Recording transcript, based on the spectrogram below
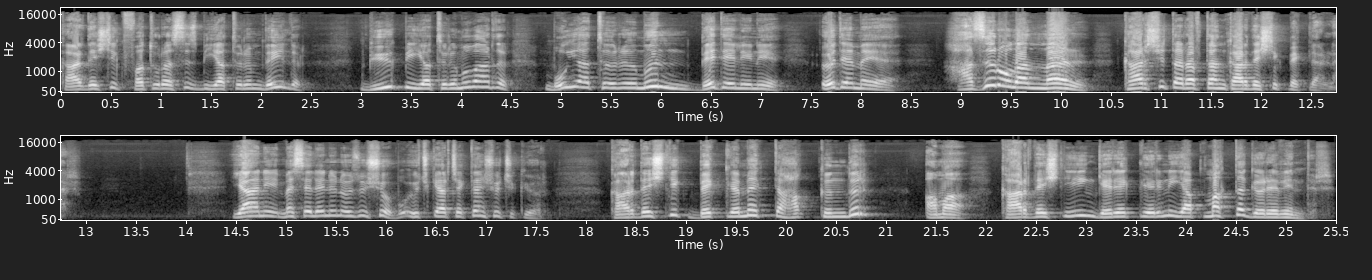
Kardeşlik faturasız bir yatırım değildir. Büyük bir yatırımı vardır. Bu yatırımın bedelini ödemeye hazır olanlar karşı taraftan kardeşlik beklerler. Yani meselenin özü şu, bu üç gerçekten şu çıkıyor. Kardeşlik beklemek de hakkındır ama kardeşliğin gereklerini yapmak da görevindir.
